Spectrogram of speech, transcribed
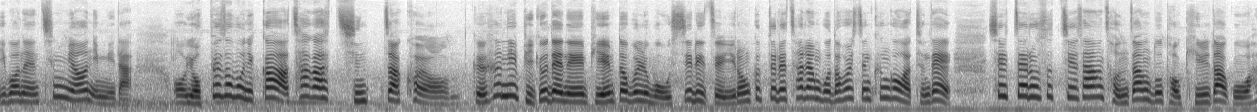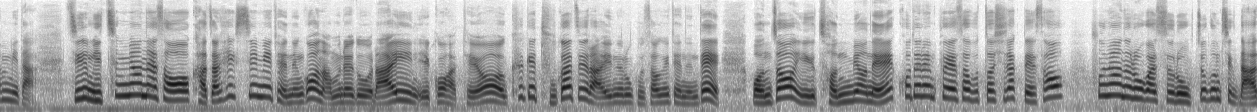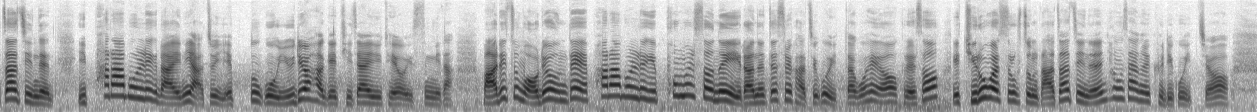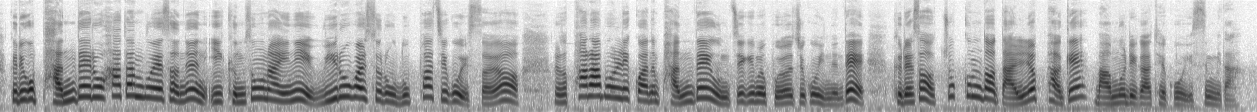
이번엔 측면입니다. 어, 옆에서 보니까 차가 진짜 커요. 그 흔히 비교되는 BMW 뭐 5 시리즈 이런 급들의 차량보다 훨씬 큰 것 같은데 실제로 수치상 전장도 더 길다고 합니다. 지금 이 측면에서 가장 핵심이 되는 건 아무래도 라인일 것 같아요. 크게 두 가지 라인으로 구성이 되는데 먼저 이 전면에 코드램프에서부터 시작돼서 후면으로 갈수록 조금씩 낮아지는 이 파라볼릭 라인이 아주 예쁘고 유려하게 디자인이 되어 있습니다. 말이 좀 어려운데 파라볼릭이 포물선의라는 뜻을 가지고 있다고 해요. 그래서 이 뒤로 갈수록 좀 낮아지는 형상을 그리고 있죠. 그리고 반대로 하단부에서는 이 금속 라인이 위로 갈수록 높아지고 있어요. 그래서 파라볼릭과는 반대의 움직임을 보여주고 있는데 그래서 조금 더 날렵하게 마무리가 되고 있습니다.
